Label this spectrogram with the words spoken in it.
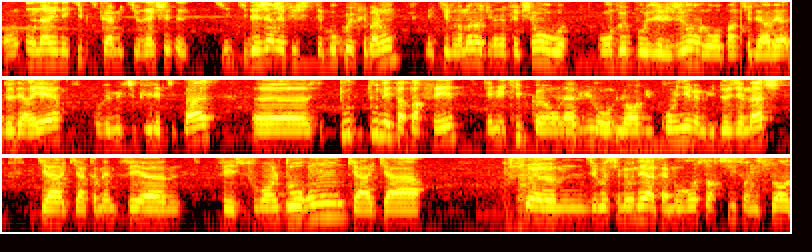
On, a une équipe qui, quand même, qui, qui, déjà réfléchissait beaucoup avec le ballon, mais qui est vraiment dans une réflexion où, on veut poser le jeu, on veut repartir de derrière, on veut multiplier les petites passes. Euh, tout n'est pas parfait. C'est une équipe qu'on a vu lors du premier, même du deuxième match, qui a, qui a quand même fait, euh, fait souvent le dos rond, qui a, qui a euh, Diego Simeone a quand même ressorti son histoire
